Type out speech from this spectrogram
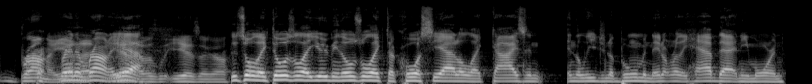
Browner. yeah, Brandon that- Browner, yeah. That was years ago. So like those are like you know what I mean those were like the core Seattle like guys in in the Legion of Boom, and they don't really have that anymore. And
